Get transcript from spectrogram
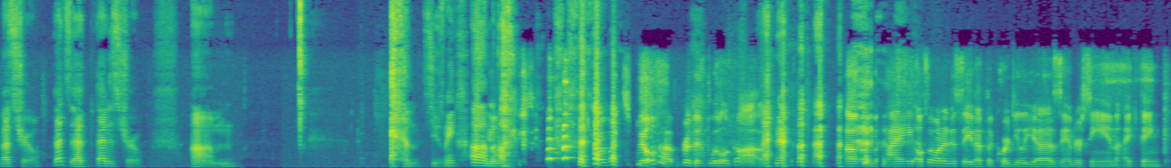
that's true. That's that that is true. Um excuse me. Um so much build up for this little cough. I. Um, I also wanted to say that the Cordelia Xander scene, I think,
